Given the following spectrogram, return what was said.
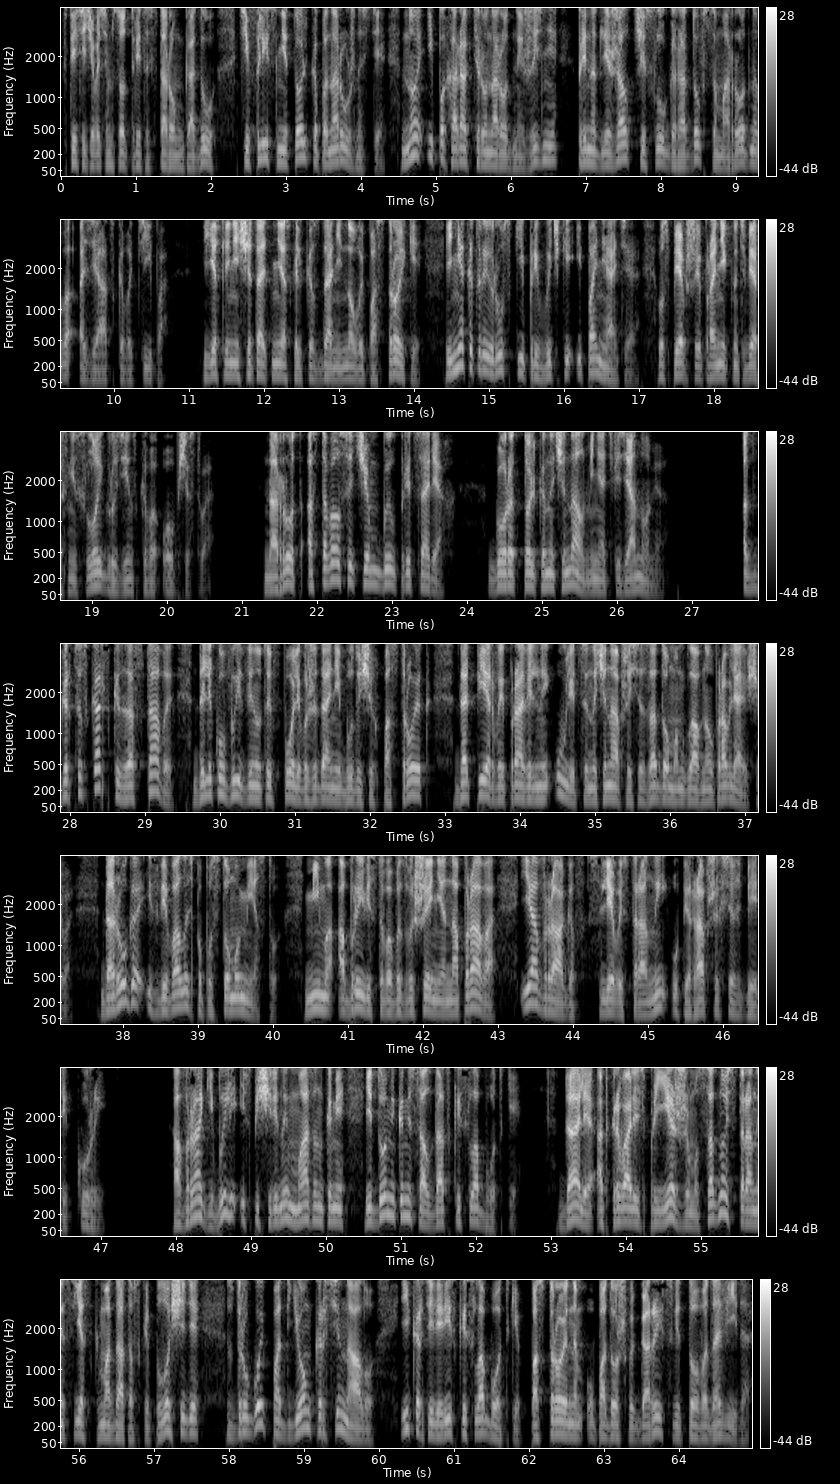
В 1832 году Тифлис не только по наружности, но и по характеру народной жизни принадлежал к числу городов самородного азиатского типа, если не считать несколько зданий новой постройки и некоторые русские привычки и понятия, успевшие проникнуть в верхний слой грузинского общества. Народ оставался чем был при царях. Город только начинал менять физиономию. От Горцискарской заставы, далеко выдвинутой в поле в ожидании будущих построек, до первой правильной улицы, начинавшейся за домом главного управляющего, дорога извивалась по пустому месту, мимо обрывистого возвышения направо и оврагов с левой стороны, упиравшихся в берег Куры. Овраги были испещрены мазанками и домиками солдатской слободки – Далее открывались приезжему с одной стороны съезд к Мадатовской площади, с другой подъем к арсеналу и к артиллерийской слободке, построенным у подошвы горы Святого Давида.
